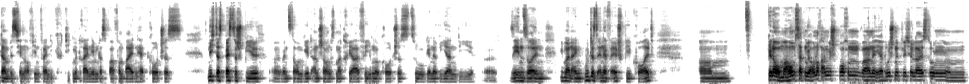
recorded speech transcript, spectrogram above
da ein bisschen auf jeden Fall in die Kritik mit reinnehmen. Das war von beiden Head Coaches nicht das beste Spiel, äh, wenn es darum geht, Anschauungsmaterial für junge Coaches zu generieren, die äh, sehen sollen, wie man ein gutes NFL-Spiel callt. Ähm, genau, Mahomes hatten wir auch noch angesprochen, war eine eher durchschnittliche Leistung. Ähm,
